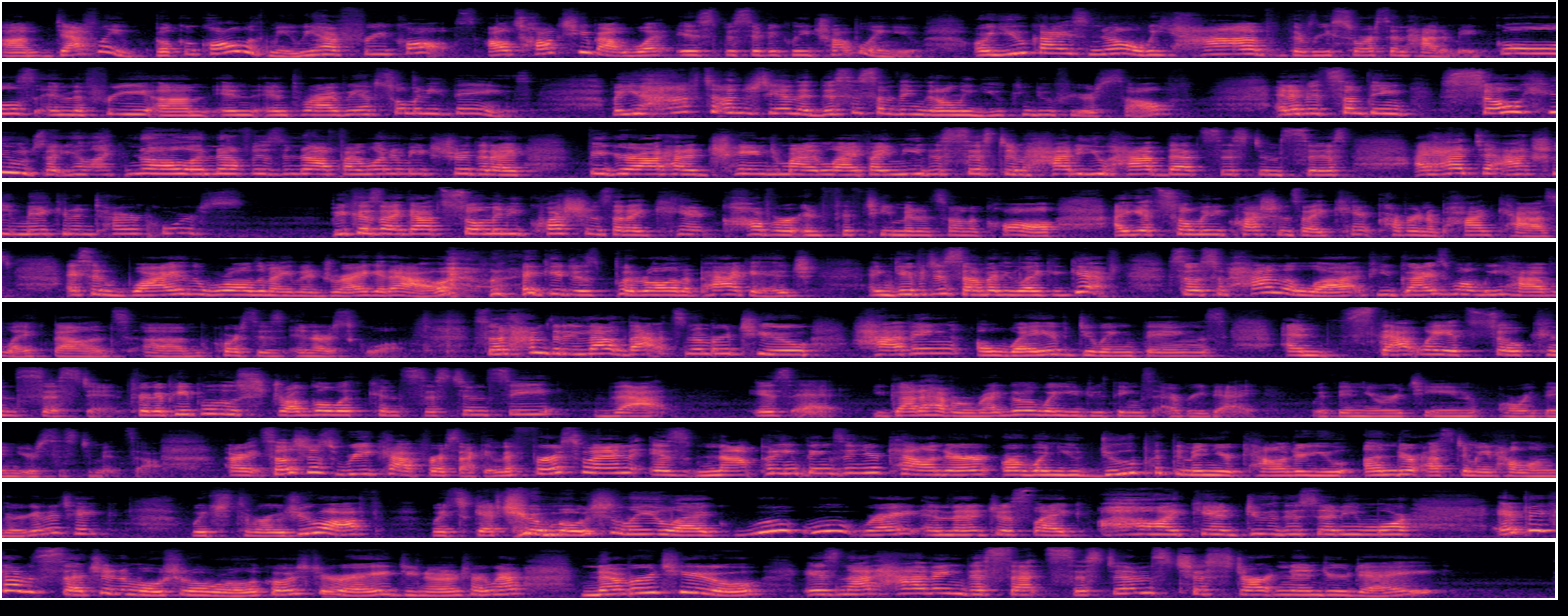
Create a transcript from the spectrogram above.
um, definitely book a call with me. We have free calls. I'll talk to you about what is specifically troubling you. Or you guys know we have the resource on how to make goals in the free um, in, in Thrive. We have so many things. But you have to understand that this is something that only you can do for yourself. And if it's something so huge that you're like, no, enough is enough. I want to make sure that I figure out how to change my life. I need a system. How do you have that system, sis? I had to actually make an entire course because I got so many questions that I can't cover in 15 minutes on a call. I get so many questions that I can't cover in a podcast. I said, why in the world am I going to drag it out when I could just put it all in a package and give it to somebody like a gift? So, subhanAllah, if you guys want, we have life balance um, courses in our school. So, alhamdulillah, that's number two, having a way of doing things. And that way it's so consistent. For the people who struggle with consistency, that is it. You got to have a regular way you do things every day within your routine or within your system itself. All right, so let's just recap for a second. The first one is not putting things in your calendar, or when you do put them in your calendar, you underestimate how long they're gonna take, which throws you off, which gets you emotionally like, woo, woo, right? And then just like, oh, I can't do this anymore. It becomes such an emotional roller coaster, right? Do you know what I'm talking about? Number two is not having the set systems to start and end your day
